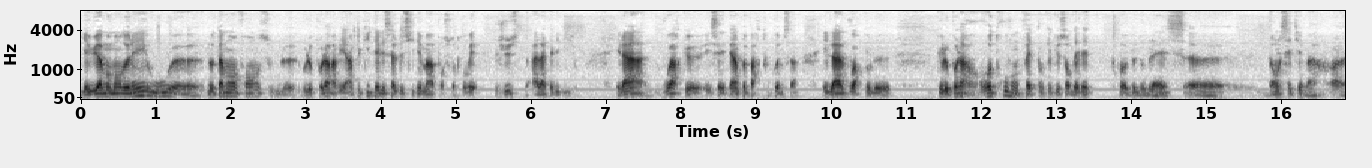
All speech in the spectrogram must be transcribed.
y a eu un moment donné où, euh, notamment en France, où le, polar avait un peu quitté les salles de cinéma pour se retrouver juste à la télévision. Et là, voir que, et ça a été un peu partout comme ça, et là, voir que le, que le polar retrouve en fait en quelque sorte des lettres de noblesse, dans le 7e art, euh,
